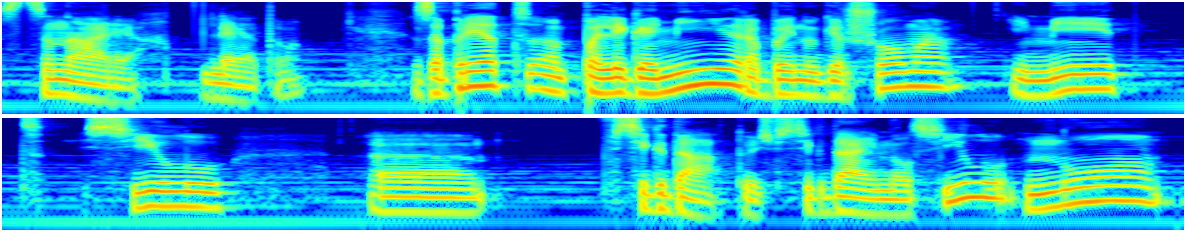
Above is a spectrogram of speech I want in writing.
сценариях для этого. Запрет полигамии Рабейну Гершома имеет силу э, всегда, то есть всегда имел силу, но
